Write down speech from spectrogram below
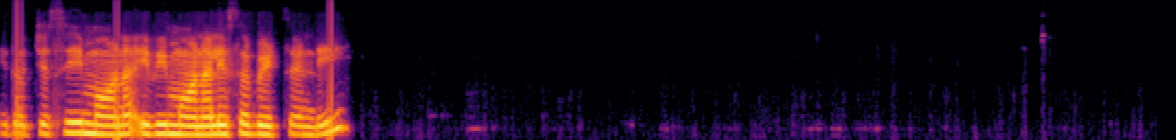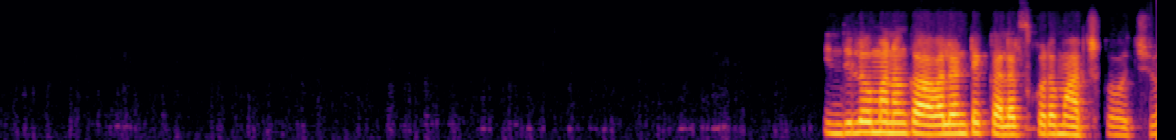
ఇదొచ్చేసి మోనా ఇవి మోనాలిసా బిట్స్ అండి. ఇందులో మనం కావాలంటే కలర్స్ కూడా మార్చుకోవచ్చు.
